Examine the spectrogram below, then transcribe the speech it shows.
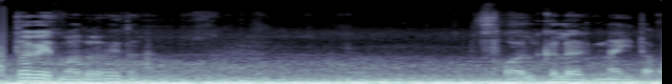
ಗೊತ್ತಾಗೈತೆ ಮಾತ್ರ ಇದು ಫಾಲ್ ಕಲರ್ ಇನ್ನ ಐತವ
